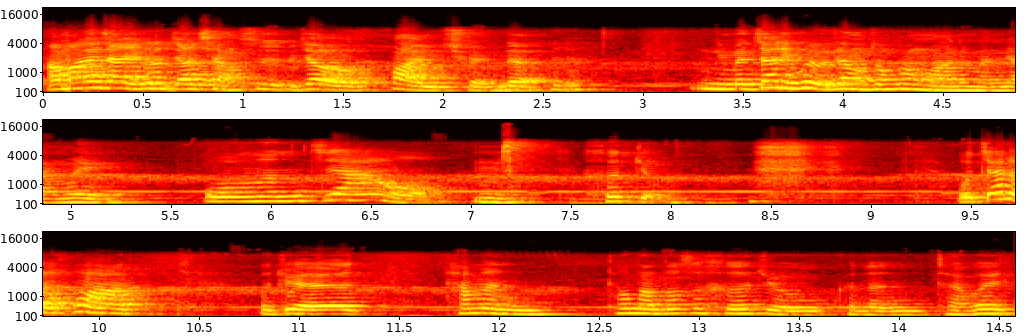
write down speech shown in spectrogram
妈妈在家里会比较强势，比较有话语权的。你们家里会有这样的状况吗？你们两位？我们家哦，嗯，喝酒。我家的话，我觉得他们通常都是喝酒，可能才会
